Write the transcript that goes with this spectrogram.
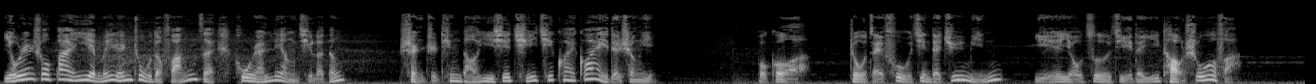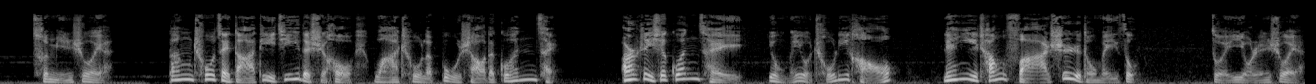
有人说半夜没人住的房子忽然亮起了灯，甚至听到一些奇奇怪怪的声音。不过，住在附近的居民也有自己的一套说法。村民说呀，当初在打地基的时候挖出了不少的棺材，而这些棺材又没有处理好。连一场法事都没做，所以有人说呀，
